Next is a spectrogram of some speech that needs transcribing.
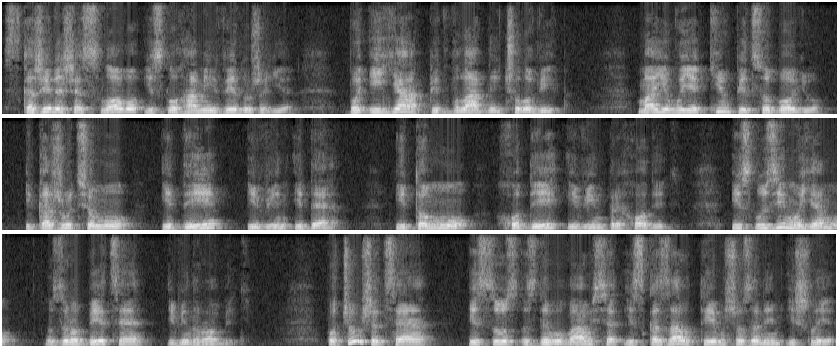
Скажи лише слово, і слуга мій видужає, бо і я підвладний чоловік. Маю вояків під собою, і кажу цьому іди, і він іде. І тому ходи, і він приходить. І слузі моєму, зроби це, і він робить. Почувши це, Ісус здивувався і сказав тим, що за ним ішли.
